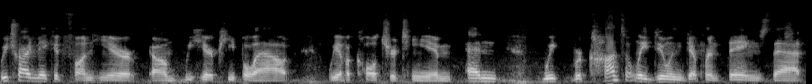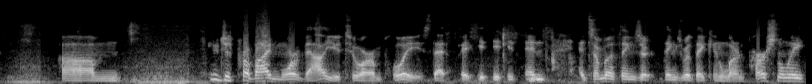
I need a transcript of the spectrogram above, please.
we try and make it fun here. Um, we hear people out. We have a culture team, and we, we're constantly doing different things that um, you just provide more value to our employees. That it, it, it, and and some of the things are things where they can learn personally.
